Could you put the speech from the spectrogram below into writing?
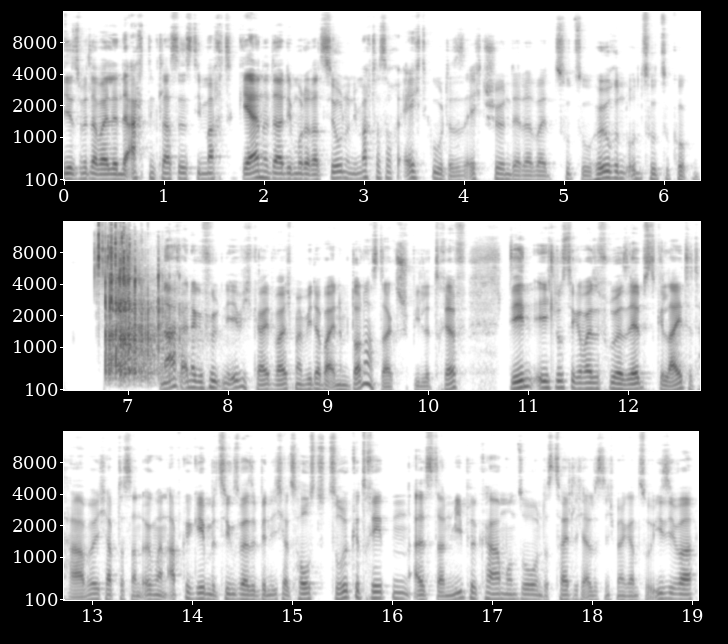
die jetzt mittlerweile in der achten Klasse ist, die macht gerne da die Moderation und die macht das auch echt gut. Das ist echt schön, der dabei zuzuhören und zuzugucken. Nach einer gefühlten Ewigkeit war ich mal wieder bei einem Donnerstagsspieletreff, den ich lustigerweise früher selbst geleitet habe. Ich habe das dann irgendwann abgegeben, beziehungsweise bin ich als Host zurückgetreten, als dann Miepel kam und so und das zeitlich alles nicht mehr ganz so easy war.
